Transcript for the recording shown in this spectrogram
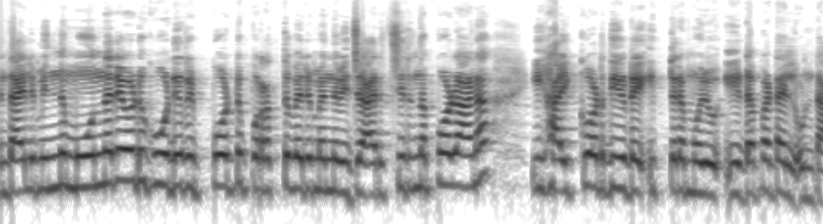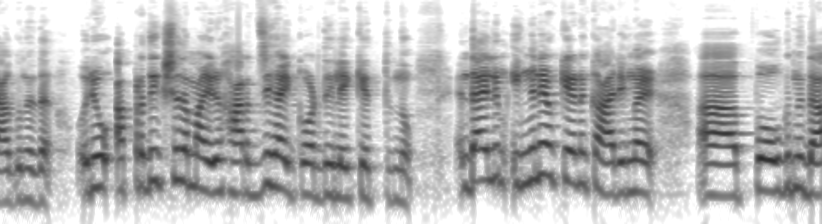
എന്തായാലും ഇന്ന് മൂന്നരയോട് കൂടി റിപ്പോർട്ട് പുറത്തു വരുമെന്ന് വിചാരിച്ചിരുന്നപ്പോഴാണ് ഈ ഹൈക്കോടതിയുടെ ഇത്തരമൊരു ഇടപെടൽ ഉണ്ടാകുന്നത്. ഒരു അപ്രതീക്ഷിതമായ ഒരു ഹർജി ഹൈക്കോടതിയിലേക്ക് എത്തുന്നു. എന്തായാലും ഇങ്ങനെയൊക്കെയാണ് കാര്യങ്ങൾ പോകുന്നത്.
